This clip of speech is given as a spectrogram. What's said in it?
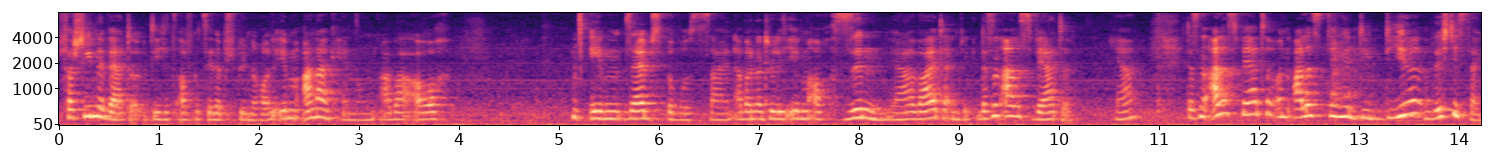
verschiedene Werte, die ich jetzt aufgezählt habe, spielen eine Rolle. Eben Anerkennung, aber auch eben Selbstbewusstsein, aber natürlich eben auch Sinn, ja, Weiterentwicklung. Das sind alles Werte. Ja? Das sind alles Werte und alles Dinge, die dir wichtig sein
